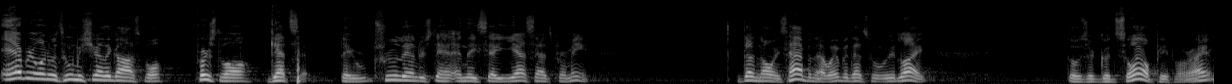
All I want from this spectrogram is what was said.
everyone with whom we share the gospel, first of all, gets it? They truly understand and they say, Yes, that's for me. It doesn't always happen that way, but that's what we'd like. Those are good soil people, right?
